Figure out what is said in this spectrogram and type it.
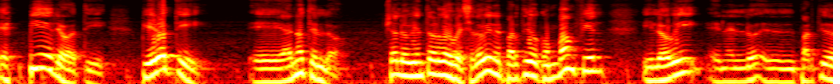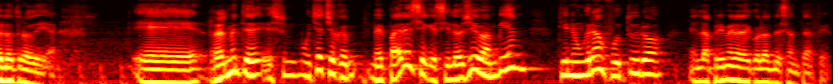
es Pierotti. Pierotti, eh, anótenlo. Ya lo vi entrar dos veces. Lo vi en el partido con Banfield y lo vi en el, el partido del otro día. Eh, realmente es un muchacho que me parece que si lo llevan bien, tiene un gran futuro en la primera de Colón de Santa Fe.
